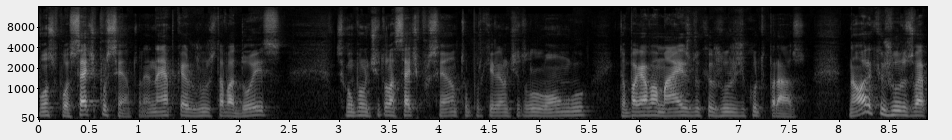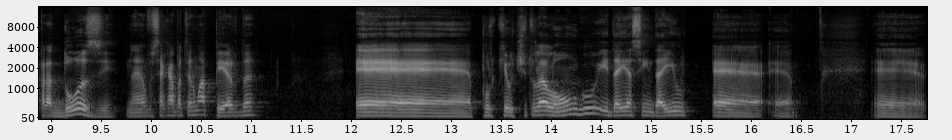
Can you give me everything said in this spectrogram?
vamos supor, 7%. Né? Na época o juros estava 2%, você comprou um título a 7% porque ele era um título longo, então pagava mais do que os juros de curto prazo. Na hora que os juros vai para 12%, né, você acaba tendo uma perda é, porque o título é longo e daí assim, daí é, é, é,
